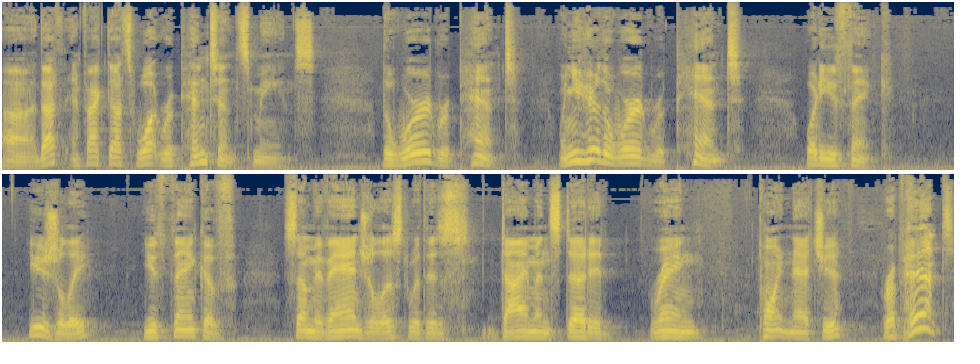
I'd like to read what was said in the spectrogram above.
Uh, that, in fact, that's what repentance means. The word repent when you hear the word repent, what do you think? Usually, you think of some evangelist with his diamond studded ring pointing at you. Repent!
